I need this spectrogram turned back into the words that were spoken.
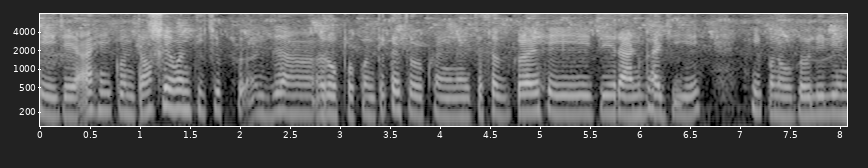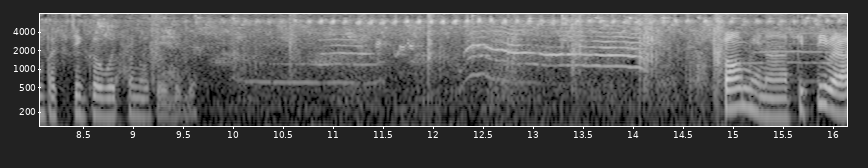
हे जे आहे कोणतं? शेवंतीचे फ- रोपं कोणते? काहीच ओळखू आहे ना याचं सगळं हे जे रानभाजी आहे ही पण उगवलेली आणि बाकीचे गवत पण उगवलेले टॉम आहे ना किती वेळा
